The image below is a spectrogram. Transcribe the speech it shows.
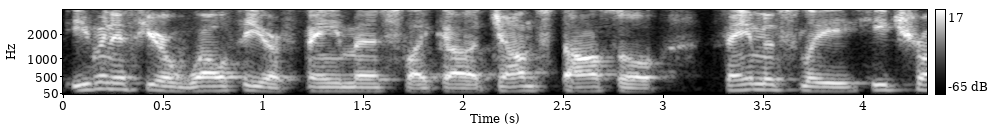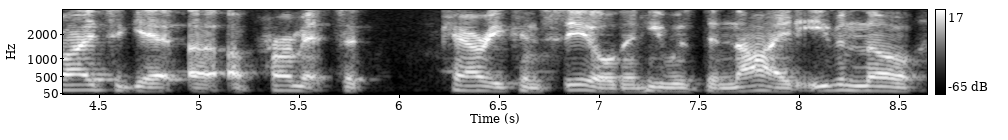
Even if you're wealthy or famous, like uh, John Stossel, famously, he tried to get a, a permit to carry concealed and he was denied, even though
